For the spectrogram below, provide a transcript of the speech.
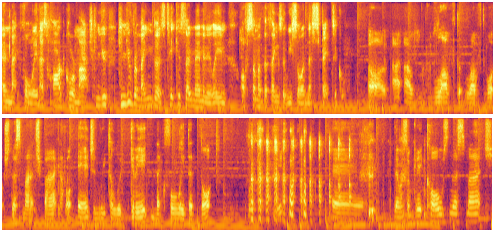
and Mick Foley. This hardcore match. Can you can you remind us, take us down memory lane of some of the things that we saw in this spectacle? Oh, I, I loved loved watched this match back. I thought Edge and Lita looked great. Mick Foley did not look great. uh, there were some great calls in this match.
